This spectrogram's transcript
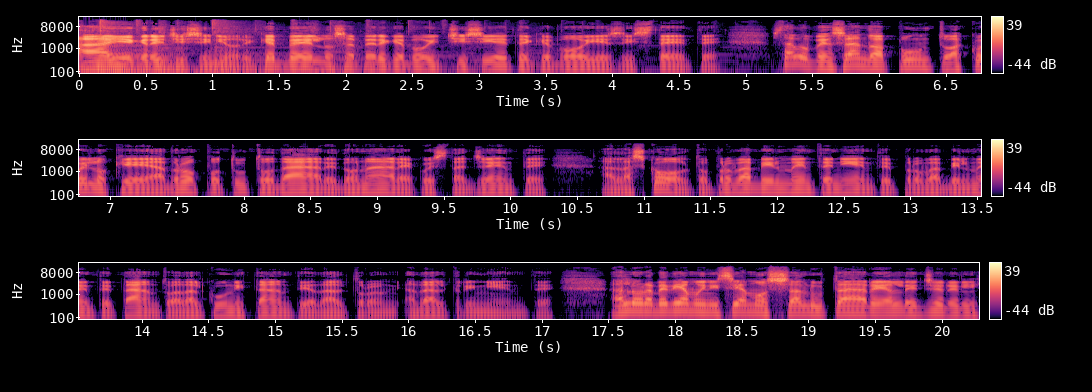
Ah, egregi signori, che bello sapere che voi ci siete, che voi esistete. Stavo pensando appunto a quello che avrò potuto dare, donare a questa gente all'ascolto, probabilmente niente, probabilmente tanto, ad alcuni tanti, ad, altro, ad altri niente. Allora vediamo, iniziamo a salutare, a leggere il,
